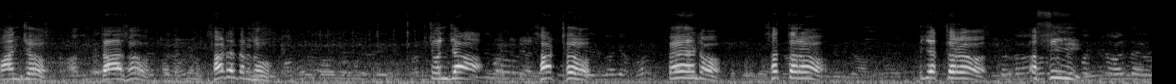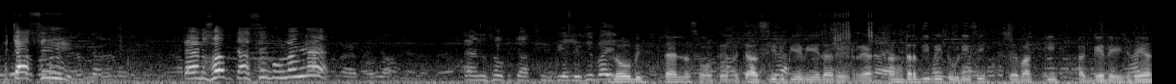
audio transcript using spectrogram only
5 10 350 54 60 65 70 75 80 85 385 ਬੋਲਾਂਗੇ ਨਾ। 385 ਰੁਪਏ ਲਿਖੀ ਬਾਈ। ਲੋ ਵੀ 300 ਤੇ 85 ਰੁਪਏ ਵੀ ਇਹਦਾ ਰੇਟ ਰਿਹਾ। ਅੰਦਰ ਦੀ ਵੀ ਤੂੜੀ ਸੀ ਤੇ ਬਾਕੀ ਅੱਗੇ ਦੇਖਦੇ ਆ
